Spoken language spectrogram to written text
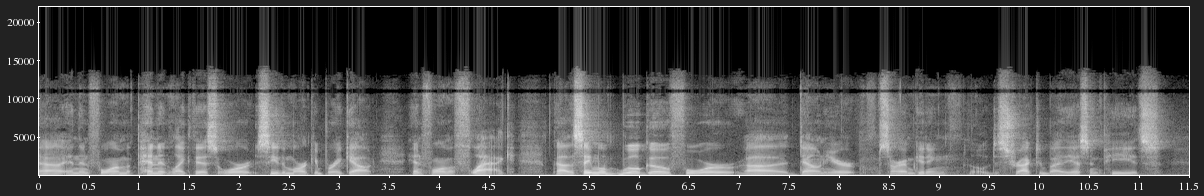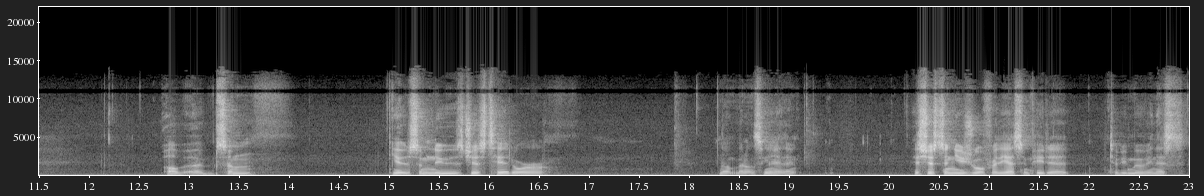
uh, and then form a pennant like this or see the market break out and form a flag. Now the same will, will go for uh, down here. Sorry, I'm getting a little distracted by the S&P. It's oh, uh, some you know, some news just hit or nope, I don't see anything. It's just unusual for the S&P to to be moving this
